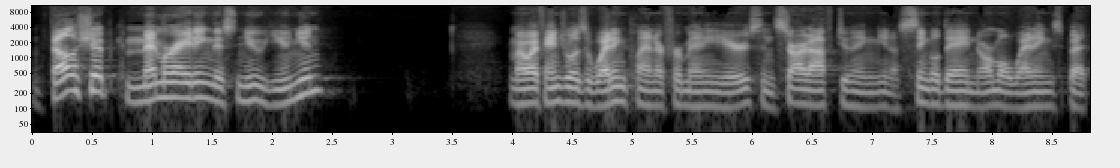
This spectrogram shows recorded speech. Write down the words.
and fellowship, commemorating this new union. My wife Angel was a wedding planner for many years and started off doing, you know, single day normal weddings, but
